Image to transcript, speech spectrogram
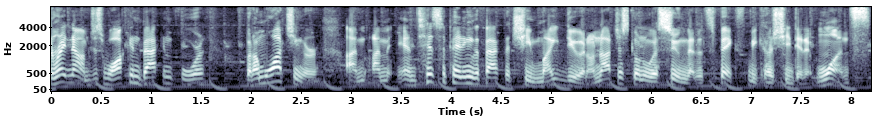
And right now, I'm just walking back and forth but I'm watching her. I'm, I'm, anticipating the fact that she might do it. I'm not just going to assume that it's fixed because she did it once.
